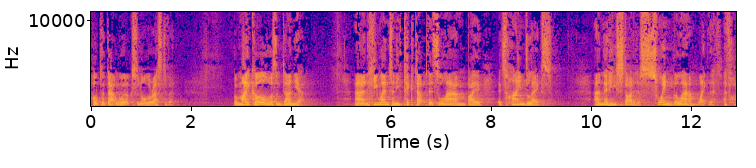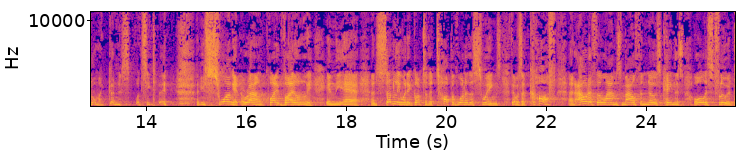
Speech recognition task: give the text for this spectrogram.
hope that that works and all the rest of it. But Michael wasn't done yet. And he went and he picked up this lamb by its hind legs. And then he started to swing the lamb like this. I thought, oh my goodness, what's he doing? And he swung it around quite violently in the air. And suddenly when it got to the top of one of the swings, there was a cough and out of the lamb's mouth and nose came this, all this fluid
